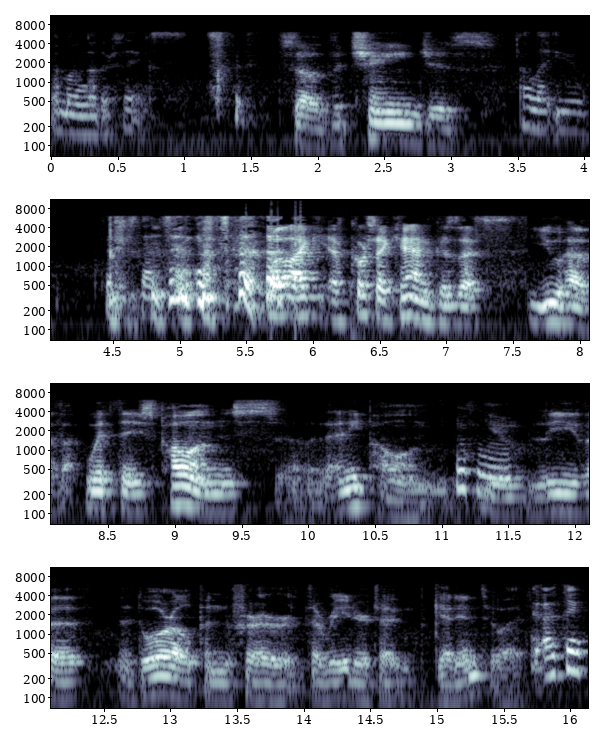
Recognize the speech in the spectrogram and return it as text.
among other things. So the change is. I'll let you finish that sentence. well, I, of course I can because that's you have with these poems. Uh, any poem, Mhm. you leave a, a door open for the reader to get into it. I think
